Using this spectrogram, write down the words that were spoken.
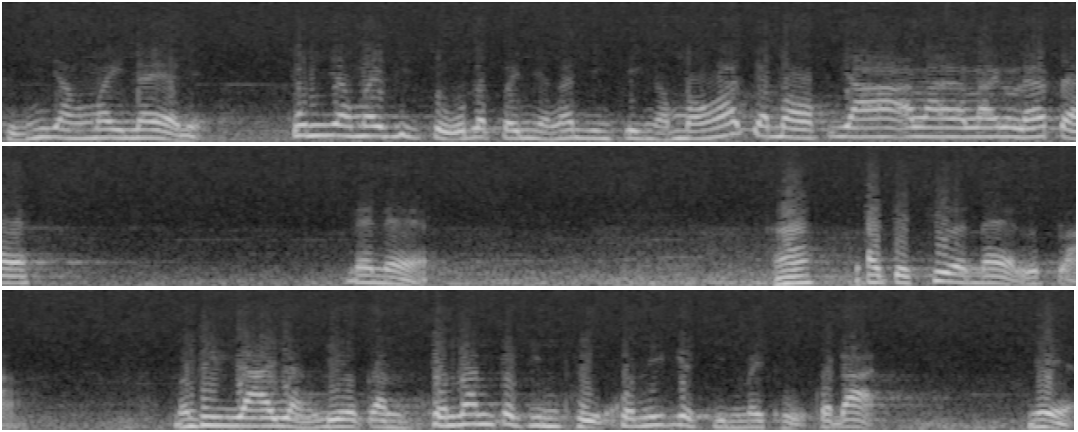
ถึงยังไม่แน่เนี่ย คุณยังไม่พิสูจน์แล้วเป็นอย่างนั้นจริง ๆอะหมอจะบอกยาอะไรอะไรก็แล้วแต่ แน่ๆ ฮะเราจะเชื่อแน่หรือเปล่าบางทียาอย่างเดียวกัน คนนั้นก็กินถูกคนนี้ก็กินไม่ถูกก็ได้ เนี่ย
